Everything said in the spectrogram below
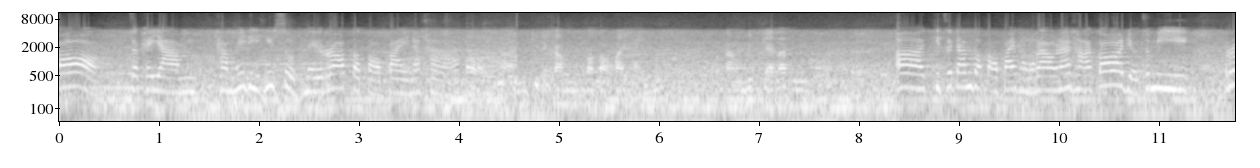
ก็จะพยายามทำให้ดีที่สุดในรอบต่อๆไปนะคะ ก็พูดถึงกิจกรรมต่อๆไปของทางมิตรแกนราชบุรีเอ่อ กิจกรรมต่อๆไปของเรานะคะ ก็เดี๋ยวจะมีร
